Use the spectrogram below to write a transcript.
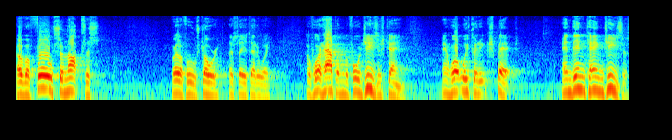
of a full synopsis, well, a full story, let's say it that way, of what happened before Jesus came and what we could expect. And then came Jesus.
